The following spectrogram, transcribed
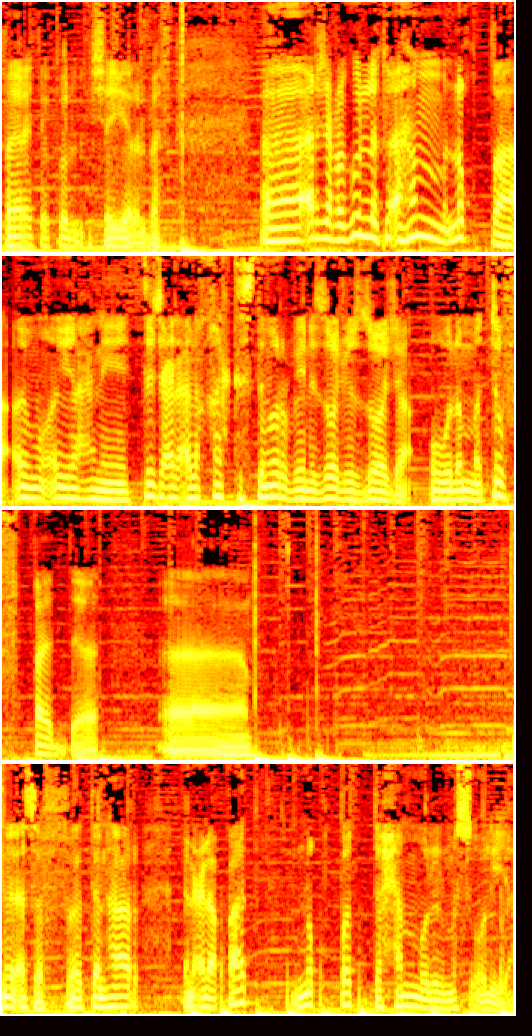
فيا ريت الكل يشير البث. آه، أرجع بقول لك أهم نقطة يعني تجعل العلاقات تستمر بين الزوج والزوجة ولما تفقد آه للأسف تنهار العلاقات نقطة تحمل المسؤولية.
